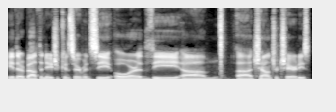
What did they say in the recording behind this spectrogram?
either about the Nature Conservancy or the um, uh, Challenge for Charities?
